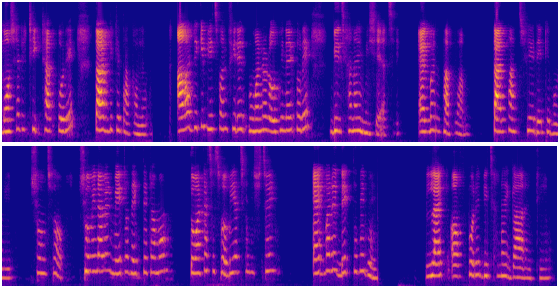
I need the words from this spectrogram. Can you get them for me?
মশারি ঠিকঠাক করে তার দিকে তাকালো আমার দিকে পিছন ফিরে ঘুমানোর অভিনয় করে বিছানায় মিশে আছে। একবার ভাবলাম, তার কাছ ফিরে ডেকে বলি, শুনছ, সুমি নামের মেয়েটা দেখতে কেমন? তোমার কাছে ছবি আছে নিশ্চয়ই? একবারে দেখতে দেবে? লাইট অফ করে বিছানায় গা রাখলাম।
